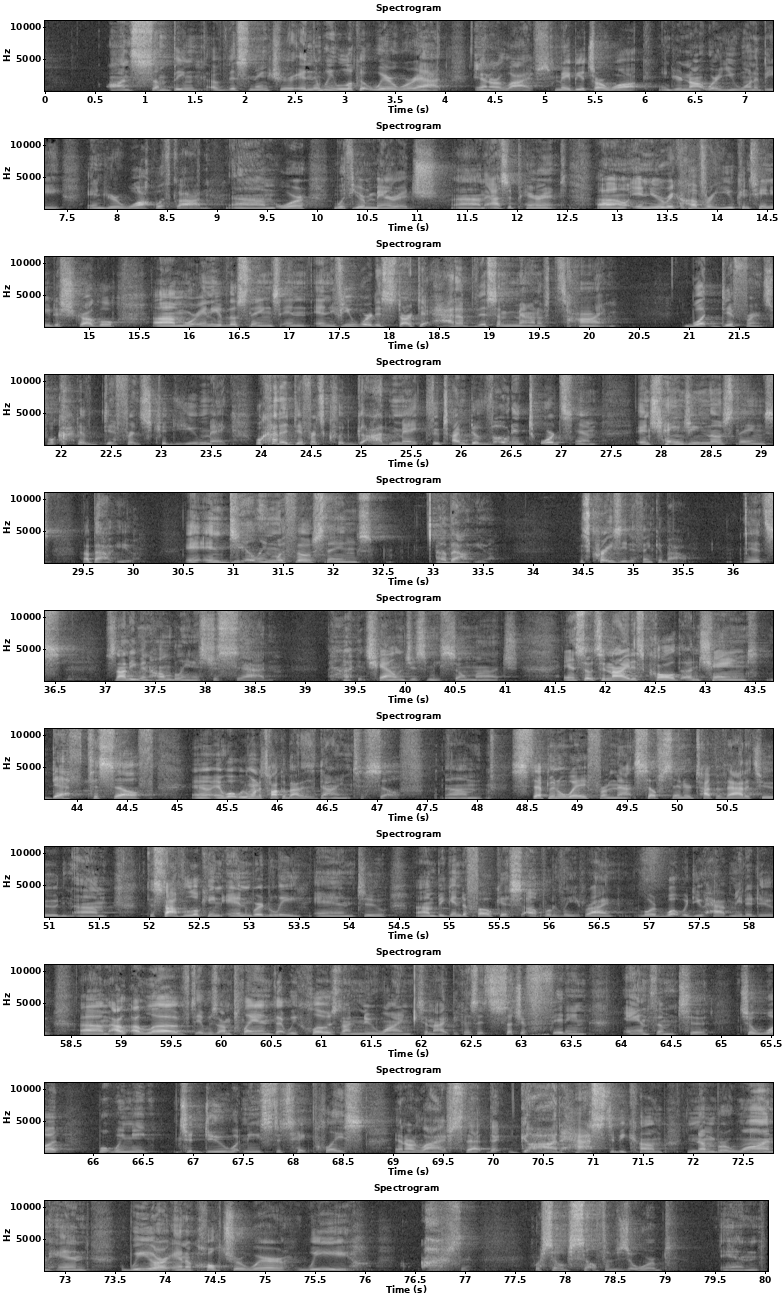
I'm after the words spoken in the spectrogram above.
on something of this nature. And then we look at where we're at in our lives. Maybe it's our walk, and you're not where you want to be in your walk with God, um, or with your marriage um, as a parent. Uh, in your recovery, you continue to struggle, um, or any of those things. And, and if you were to start to add up this amount of time, what difference, what kind of difference could you make? What kind of difference could God make through time devoted towards Him in changing those things about you? In, in dealing with those things about you. It's crazy to think about. It's, it's not even humbling, it's just sad. it challenges me so much. And so tonight is called Unchained Death to Self. And, and what we want to talk about is dying to self. Um, stepping away from that self centered type of attitude, um, to stop looking inwardly and to um, begin to focus upwardly, right? Lord, what would you have me to do? Um, I, I, loved, it was unplanned that we closed on new wine tonight because it's such a fitting anthem to, to what, what we need to do, what needs to take place in our lives, that, that God has to become number one. And we are in a culture where we are, we're so self absorbed and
